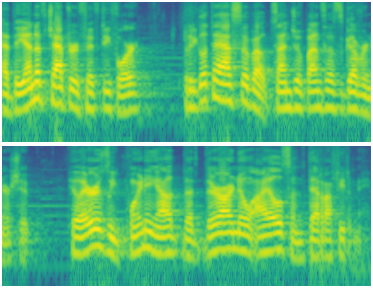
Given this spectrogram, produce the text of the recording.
At the end of chapter 54, Ricote asks about Sancho Panza's governorship, hilariously pointing out that there are no isles on terra firme.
